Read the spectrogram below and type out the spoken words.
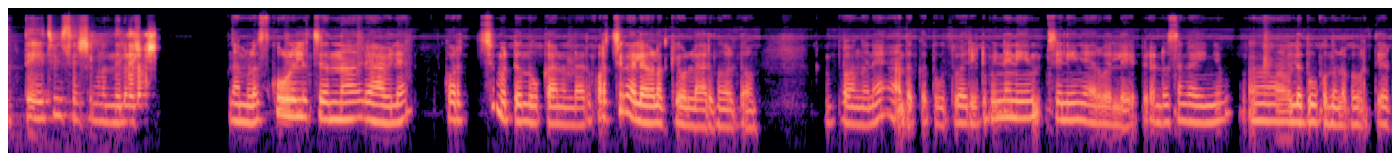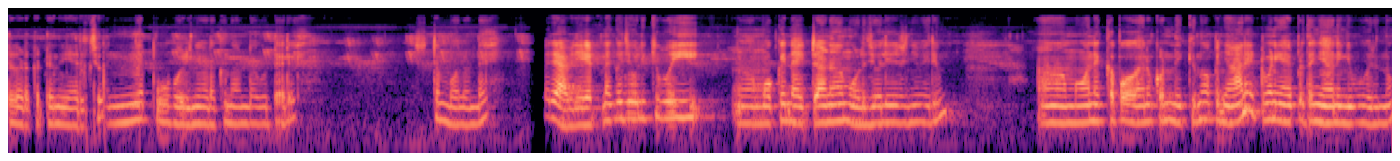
പ്രത്യേകിച്ച് വിശേഷങ്ങളൊന്നുമില്ല. നമ്മൾ സ്കൂളിൽ ചെന്ന രാവിലെ കുറച്ച് മുറ്റം തൂക്കാനുണ്ടായിരുന്നു. കുറച്ച് കലകളൊക്കെ ഉള്ളായിരുന്നു കേട്ടോ. അപ്പോൾ അങ്ങനെ അതൊക്കെ തൂത്ത് വാരിയിട്ട് പിന്നെ ഇനിയും ശനിയും ഞായറും അല്ലേ? ഇപ്പോൾ രണ്ട് ദിവസം കഴിഞ്ഞ് വല്ല തൂക്കുന്നുള്ളൂ അപ്പോൾ വൃത്തിയായിട്ട് കിടക്കട്ടെ എന്ന് വിചാരിച്ചു. മഞ്ഞ പൂ പൊഴിഞ്ഞ് കിടക്കുന്നുണ്ട് കൂട്ടുകാർ ഇഷ്ടം പോലെ ഉണ്ട്. ഇപ്പോൾ രാവിലെ ഏട്ടനൊക്കെ ജോലിക്ക് പോയി. മോക്ക് നൈറ്റാണ് മോൾ ജോലി കഴിഞ്ഞ് വരും. മോനൊക്കെ പോകാനൊക്കെ കൊണ്ട് നിൽക്കുന്നു അപ്പോൾ ഞാൻ എട്ട് മണിയായപ്പോഴത്തേക്ക് ഞാനിങ്ങ് പോരുന്നു.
